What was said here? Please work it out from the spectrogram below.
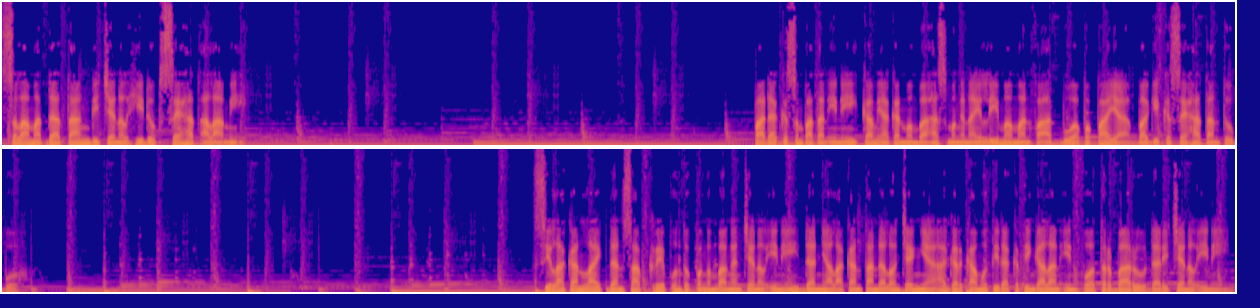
Selamat datang di channel Hidup Sehat Alami. Pada kesempatan ini kami akan membahas mengenai 5 manfaat buah pepaya bagi kesehatan tubuh. Silakan like dan subscribe untuk pengembangan channel ini dan nyalakan tanda loncengnya agar kamu tidak ketinggalan info terbaru dari channel ini.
